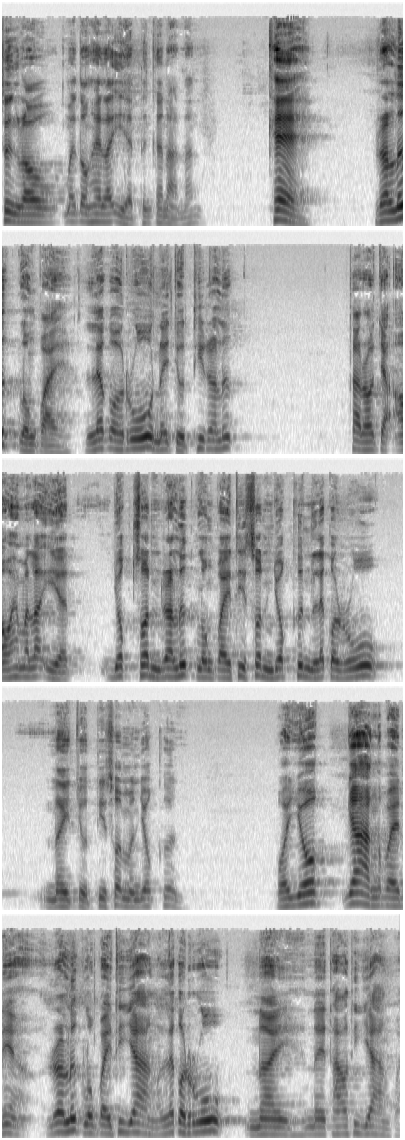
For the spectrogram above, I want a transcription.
ซึ่งเราไม่ต้องให้ละเอียดถึงขนาดนั้น แค่ระลึกลงไป แล้วก็รู้ในจุดที่ระลึก ถ้าเราจะเอาให้มันละเอียด ยกส้นระลึกลงไปที่ส้นยกขึ้น แล้วก็รู้ในจุดที่ส้นมันยกขึ้น พอยกย่างไปเนี่ยระลึกลงไปที่ย่าง แล้วก็รู้ในในเท้าที่ย่างไป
